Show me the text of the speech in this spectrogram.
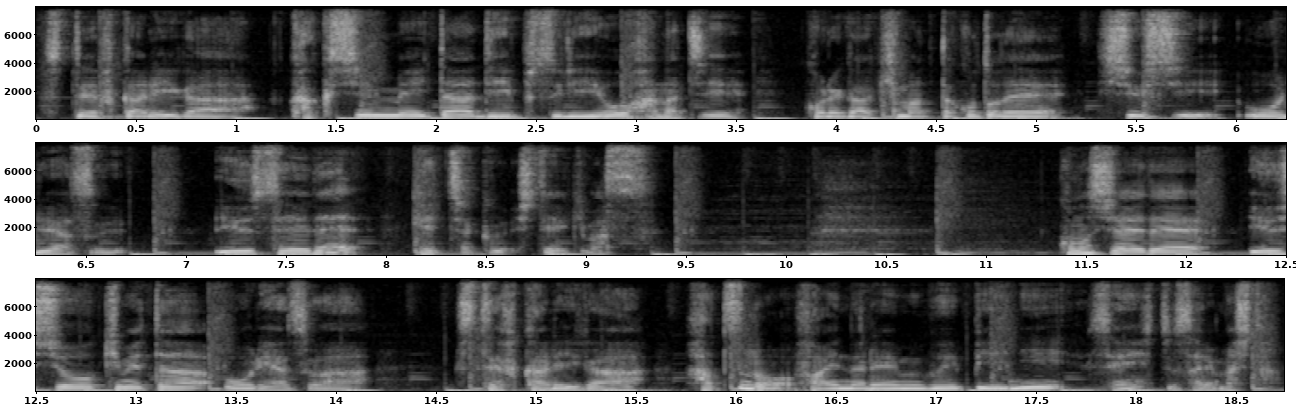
ステフ・カリーが確信めいたディープスリーを放ちこれが決まったことで終始ウォリアーズ優勢で決着していきますこの試合で優勝を決めたウォリアーズはステフ・カリーが初のファイナル MVP に選出されました。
